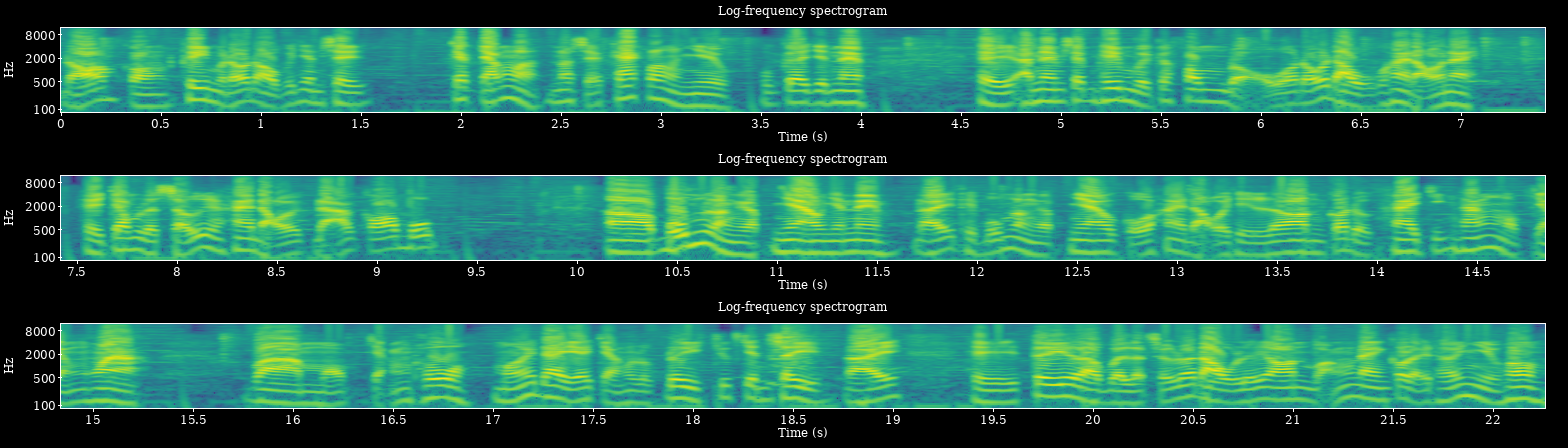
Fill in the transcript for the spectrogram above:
Đó còn khi mà đối đầu với Chelsea chắc chắn là nó sẽ khác rất là nhiều. Ok cho anh em. Thì anh em xem thêm về cái phong độ đối đầu của hai đội này. Thì trong lịch sử hai đội đã có bốn à, bốn lần gặp nhau nha anh em. Đấy thì bốn lần gặp nhau của hai đội thì Lon có được hai chiến thắng một trận hòa và một trận thua mới đây ở trận lượt đi trước Chelsea. Đấy, thì tuy là về lịch sử đối đầu, Lyon vẫn đang có lợi thế nhiều hơn,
